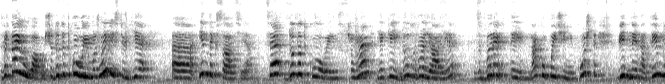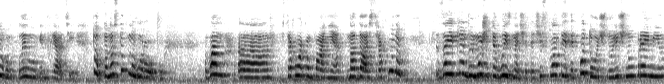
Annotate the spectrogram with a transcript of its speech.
Звертаю увагу, що додатковою можливістю є е, індексація. Це додатковий інструмент, який дозволяє зберегти накопичені кошти від негативного впливу інфляції. Тобто наступного року вам е, страхова компанія надасть рахунок, за яким ви можете визначити, чи сплатити поточну річну премію,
